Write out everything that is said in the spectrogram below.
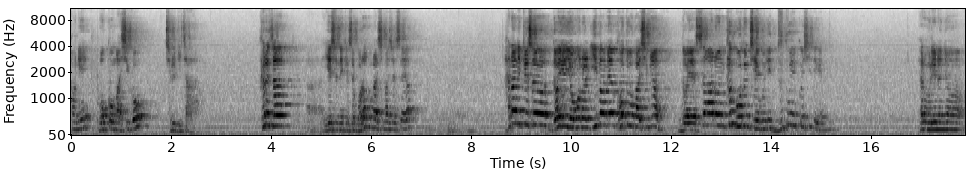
편히 먹고 마시고 즐기자. 그러자 아, 예수님께서 뭐라고 말씀하셨어요? 하나님께서 너의 영혼을 이 밤에 거두어 가시면 너의 쌓아놓은 그 모든 재물이 누구의 것이 되겠느냐? 여러분 우리는요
